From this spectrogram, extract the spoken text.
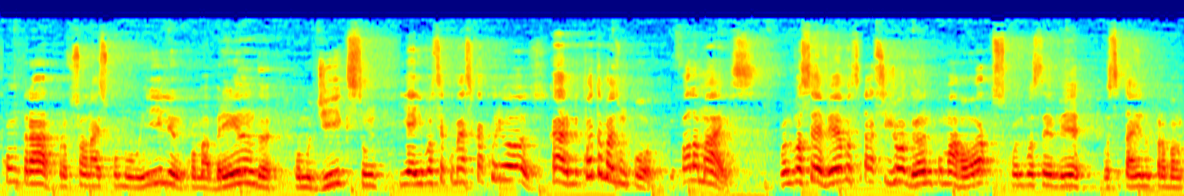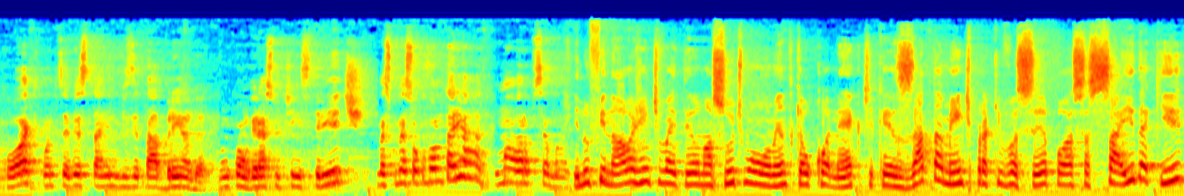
encontrar profissionais como o William, como a Brenda, como o Dixon, e aí você começa a ficar curioso. Cara, me conta mais um pouco, me fala mais. Quando você vê, você está se jogando para o Marrocos, quando você vê, você está indo para Bangkok, quando você vê, você está indo visitar a Brenda num congresso no Team Street, mas começou com voluntariado, uma hora por semana. E no final a gente vai ter o nosso último momento, que é o Connect, que é exatamente para que você possa sair daqui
